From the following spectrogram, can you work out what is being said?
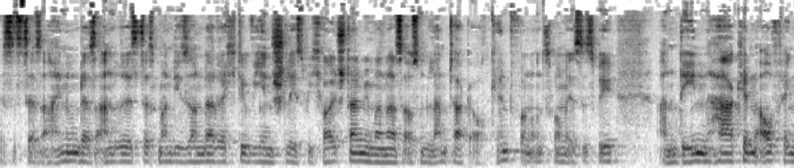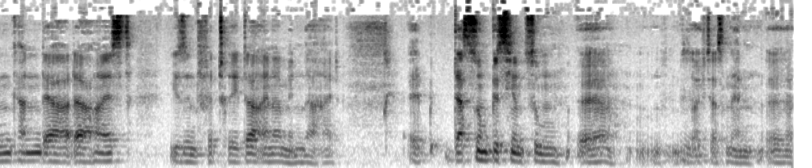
Das ist das eine. Und das andere ist, dass man die Sonderrechte wie in Schleswig-Holstein, wie man das aus dem Landtag auch kennt von uns vom SSW, an den Haken aufhängen kann, der da heißt, wir sind Vertreter einer Minderheit. Äh, das so ein bisschen zum, äh, wie soll ich das nennen, äh,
